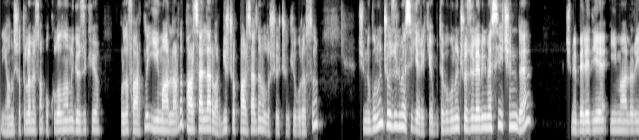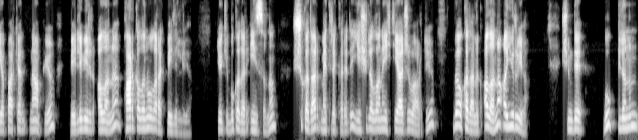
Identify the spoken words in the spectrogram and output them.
yanlış hatırlamıyorsam okul alanı gözüküyor. Burada farklı imarlarda parseller var. Birçok parselden oluşuyor çünkü burası. Şimdi bunun çözülmesi gerekiyor. Bu tabii bunun çözülebilmesi için de şimdi belediye imarları yaparken ne yapıyor? Belli bir alanı park alanı olarak belirliyor. Diyor ki bu kadar insanın şu kadar metrekarede yeşil alana ihtiyacı var diyor ve o kadarlık alanı ayırıyor. Şimdi bu planın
